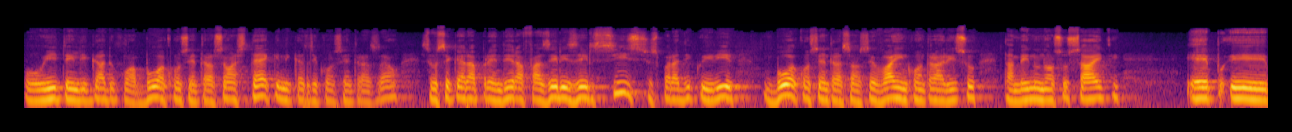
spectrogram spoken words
o item ligado com a boa concentração, as técnicas de concentração. Se você quer aprender a fazer exercícios para adquirir boa concentração, você vai encontrar isso também no nosso site. É, é,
